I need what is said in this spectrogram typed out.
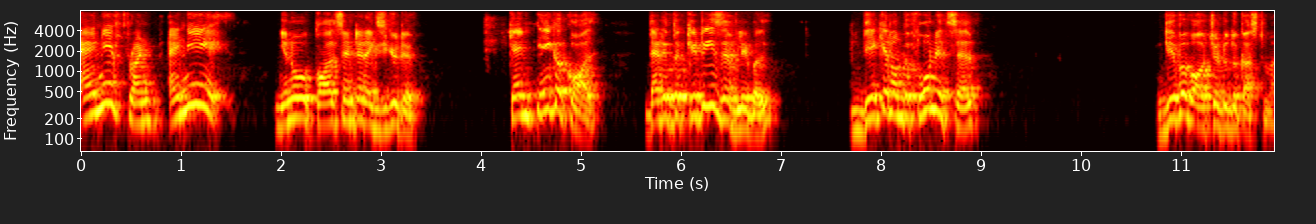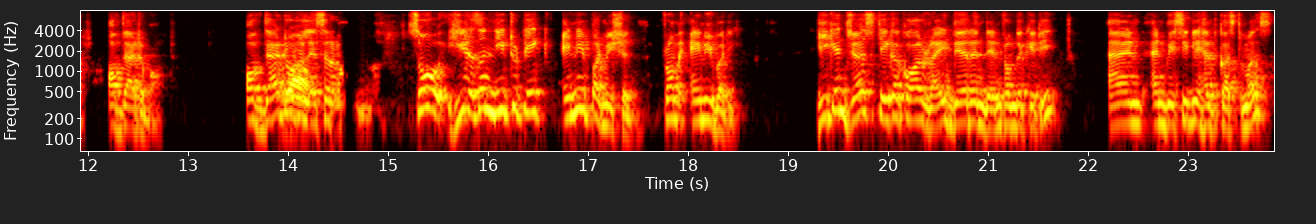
any front any you know call center executive can take a call that if the kitty is available they can on the phone itself give a voucher to the customer of that amount of that wow. or a lesser amount. So he doesn't need to take any permission from anybody. He can just take a call right there and then from the kitty and and basically help customers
